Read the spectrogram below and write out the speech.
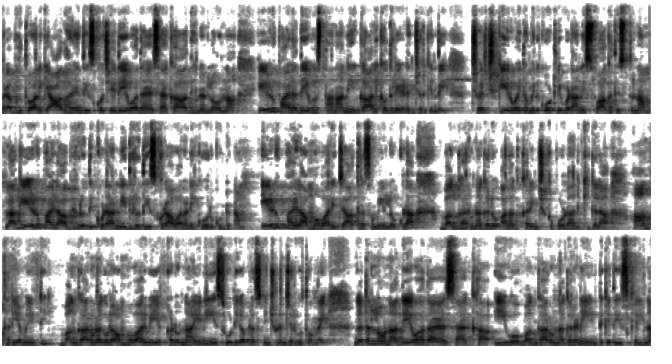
ప్రభుత్వానికి ఆదాయం తీసుకొచ్చే దేవాదాయ శాఖ ఆధీనంలో ఉన్న ఏడుపాయల దేవస్థానాన్ని గాలి కదిలేయడం జరిగింది. చర్చికి ఇరవై తొమ్మిది కోట్లు ఇవ్వడాన్ని స్వాగతిస్తున్నాం. అలాగే ఏడుపాయల అభివృద్ధి కూడా నిధులు తీసుకురావాలని కోరుకుంటున్నాం. ఏడుపాయల అమ్మవారి జాతర సమయంలో కూడా బంగారు నగలు అలంకరించకపోవడానికి గల ఆంతర్యం ఏంటి బంగారు నగలు అమ్మవారివి ఎక్కడున్నాయని సూటిగా ప్రశ్నించడం జరుగుతోంది. గతంలో ఉన్న దేవాదాయ శాఖ ఈవో బంగారు నగలని ఇంటికి తీసుకెళ్ళిన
